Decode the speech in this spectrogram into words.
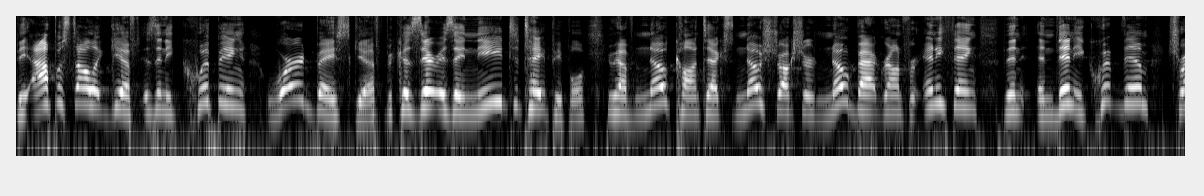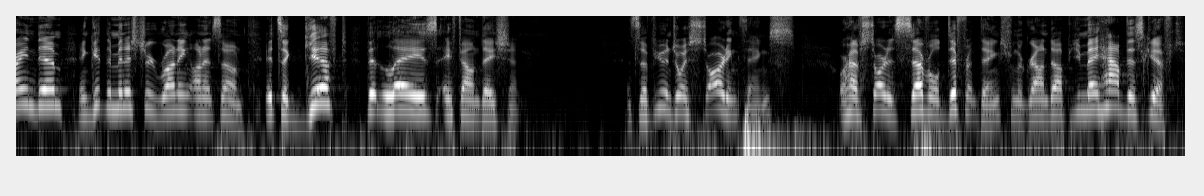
The apostolic gift is an equipping word based gift because there is a need to take people who have no context, no structure, no background for anything, then, and then equip them, train them, and get the ministry running on its own. It's a gift that lays a foundation. And so if you enjoy starting things, or have started several different things from the ground up, you may have this gift.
